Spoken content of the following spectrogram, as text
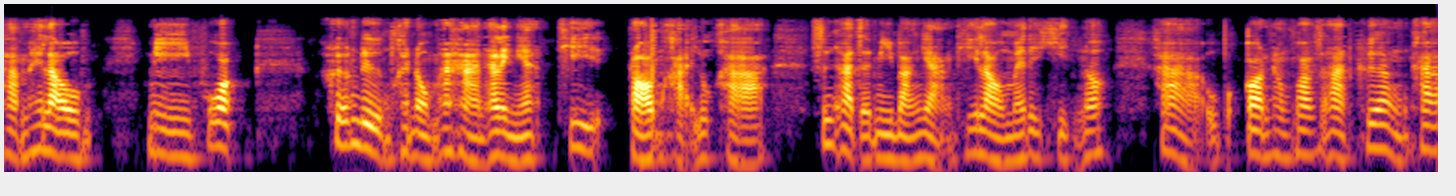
ทำให้เรามีพวกเครื่องดื่มขนมอาหารอะไรเงี้ยที่พร้อมขายลูกค้า ซึ่งอาจจะมีบางอย่างที่เราไม่ได้คิดเนาะค่าอุปกรณ์ทำความสะอาดเครื่องค่า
